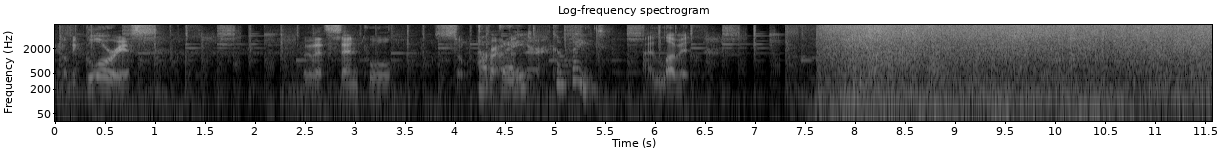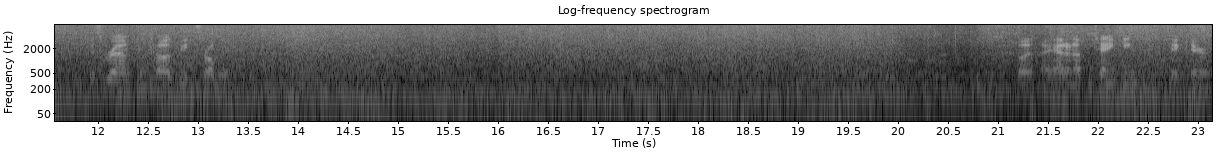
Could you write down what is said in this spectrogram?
it'll be glorious. Look at that send pool. So Upgrade there. complete. I love it. This round can cause me trouble. But I had enough tanking to take care of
